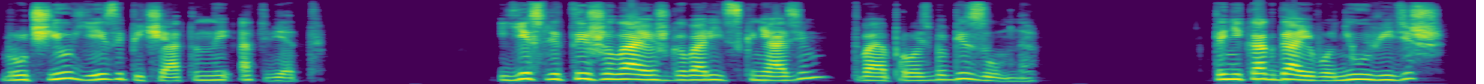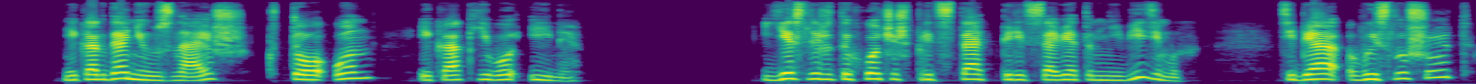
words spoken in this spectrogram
вручил ей запечатанный ответ. «Если ты желаешь говорить с князем, твоя просьба безумна. Ты никогда его не увидишь, никогда не узнаешь, кто он и как его имя. Если же ты хочешь предстать перед советом невидимых, тебя выслушают,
